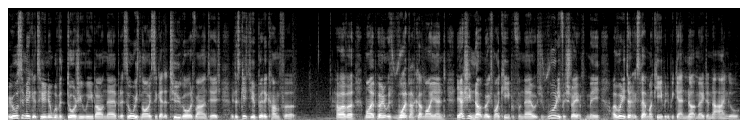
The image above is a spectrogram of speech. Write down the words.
We also make it 2-0 with a dodgy rebound there, but it's always nice to get the 2 goal advantage. It just gives you a bit of comfort. However, my opponent was right back at my end. He actually nutmegs my keeper from there, which is really frustrating for me. I really don't expect my keeper to be getting nutmegged in that angle.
